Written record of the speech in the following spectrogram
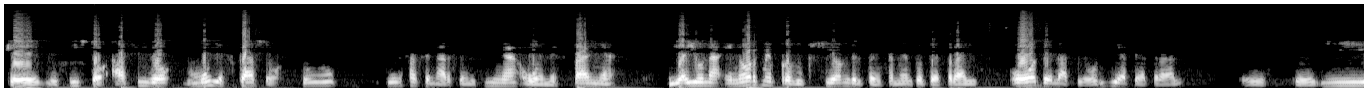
que, insisto, ha sido muy escaso. Tú piensas en Argentina o en España y hay una enorme producción del pensamiento teatral o de la teoría teatral. Este, y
